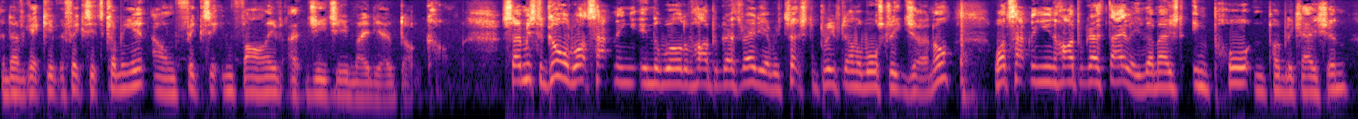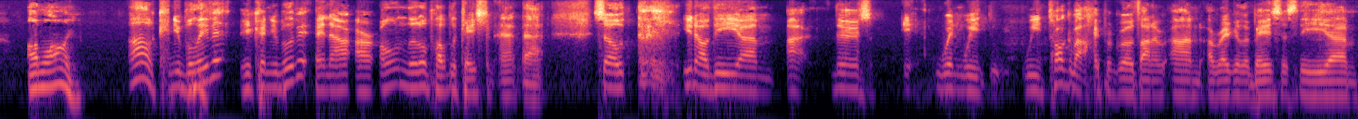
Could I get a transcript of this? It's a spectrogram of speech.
And don't forget, keep the fix its coming in on fixitin5 at gteamradio.com. So, Mr. Gould, what's happening in the world of Hypergrowth Radio? We've touched briefly on the Wall Street Journal. What's happening in Hypergrowth Daily, the most important publication online? Oh, can you believe it? Can you believe it? And our, our own little publication at that. So, you know, the um, uh, there's when we we talk about hypergrowth on a on a regular basis, the um,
